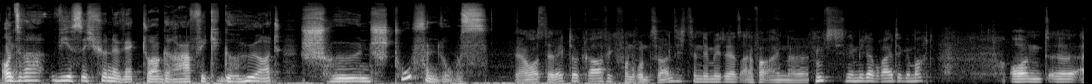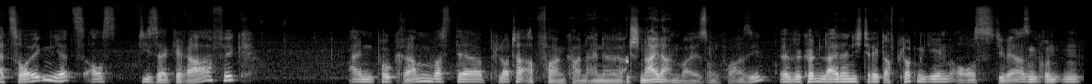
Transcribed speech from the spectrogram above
Und zwar, wie es sich für eine Vektorgrafik gehört, schön stufenlos. Wir haben aus der Vektorgrafik von rund 20 cm jetzt einfach eine 50 cm Breite gemacht und äh, erzeugen jetzt aus dieser Grafik ein Programm, was der Plotter abfahren kann, eine Schneideranweisung quasi. Äh, wir können leider nicht direkt auf Plotten gehen, aus diversen Gründen.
